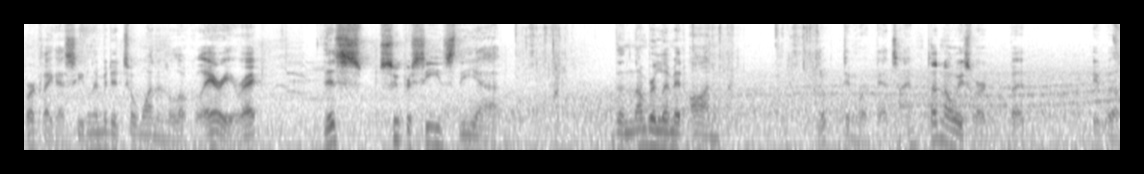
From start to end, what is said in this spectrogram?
work like that. See, limited to one in the local area, right? This supersedes the uh, the number limit on... Nope, didn't work that time. Doesn't always work, but it will.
